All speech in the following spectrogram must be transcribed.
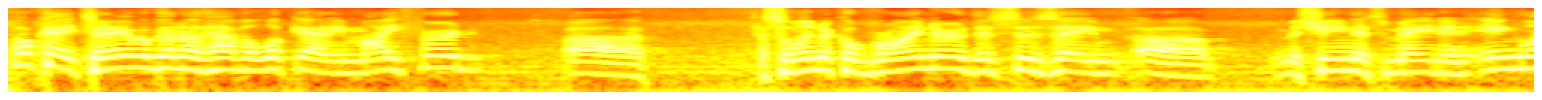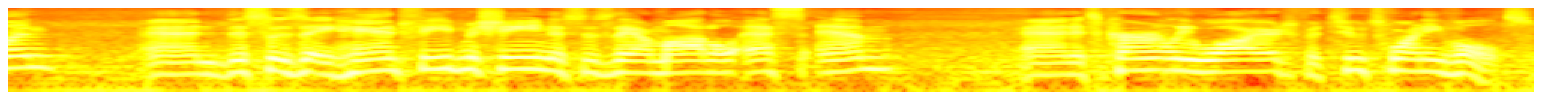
Okay, today we're going to have a look at a Myford uh, cylindrical grinder. This is a uh, machine that's made in England and this is a hand feed machine. This is their model SM and it's currently wired for 220 volts.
